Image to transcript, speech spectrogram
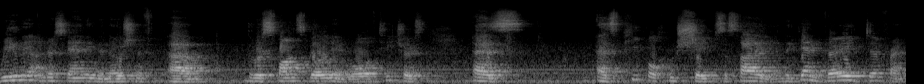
really understanding the notion of um, the responsibility and role of teachers as, as people who shape society. And again, very different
